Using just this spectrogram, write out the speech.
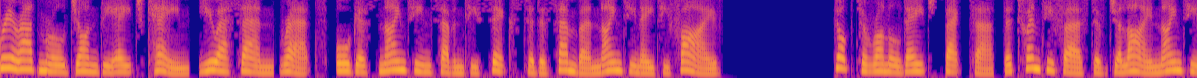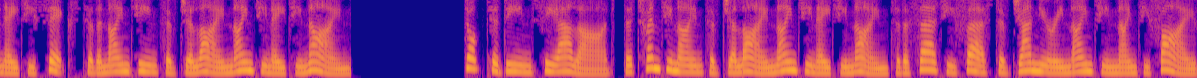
Rear Admiral John D. H. Kane, USN Ret. August 1976 to December 1985. Dr. Ronald H. Spector, the 21st of July 1986 to the 19th of July 1989. Dr. Dean C. Allard, the 29th of July 1989 to the 31st of January 1995.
